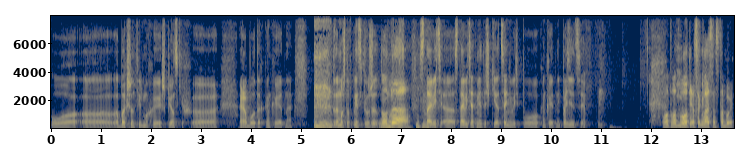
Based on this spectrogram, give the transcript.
о, э, об экшн-фильмах и шпионских э, работах конкретно. Потому что, в принципе, уже ну, да. ставить, э, ставить отметочки и оценивать по конкретной позиции. Вот-вот-вот, и... я согласен с тобой.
